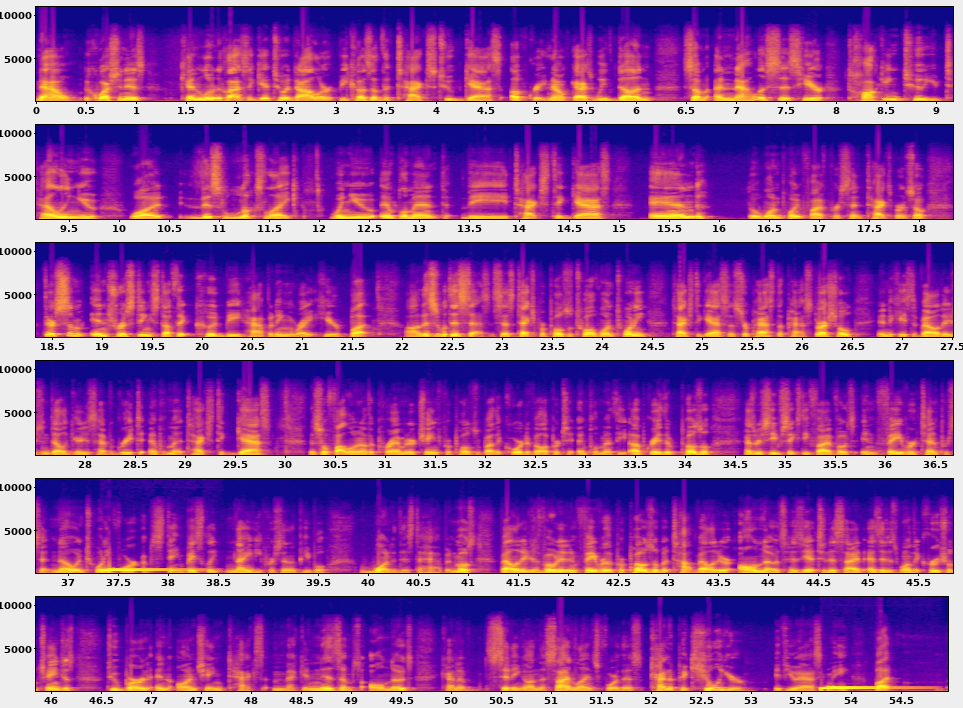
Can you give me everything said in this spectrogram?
Now, the question is can Luna Classic get to a dollar because of the tax to gas upgrade? Now, guys, we've done some analysis here, talking to you, telling you what this looks like when you implement the tax to gas and the 1.5% tax burn. So there's some interesting stuff that could be happening right here. But uh, this is what this says. It says tax proposal 12120, tax to gas has surpassed the pass threshold, indicates the and delegators have agreed to implement tax to gas. This will follow another parameter change proposal by the core developer to implement the upgrade. The proposal has received 65 votes in favor, 10% no, and 24 abstain. Basically, 90% of the people wanted this to happen. Most validators voted in favor of the proposal, but top validator Allnodes has yet to decide as it is one of the crucial changes to burn and on-chain tax mechanisms. Allnodes kind of sitting on the sidelines for this. Kind of peculiar, if you ask me, but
